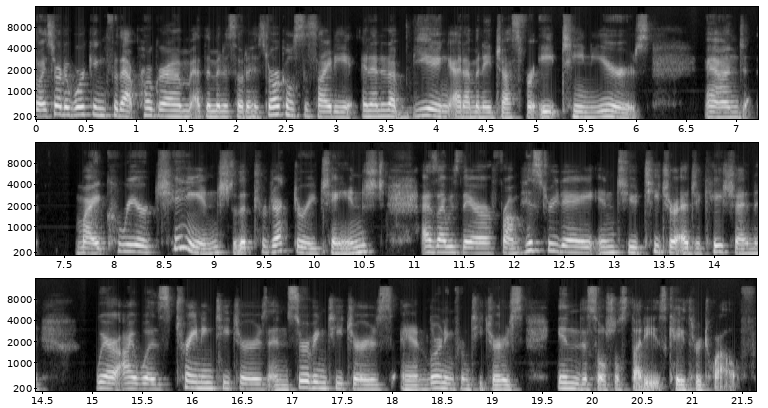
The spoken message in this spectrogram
So I started working for that program at the Minnesota Historical Society and ended up being at MNHS for 18 years. And my career changed, the trajectory changed as I was there from History Day into teacher education, where I was training teachers and serving teachers and learning from teachers in the social studies K through 12.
